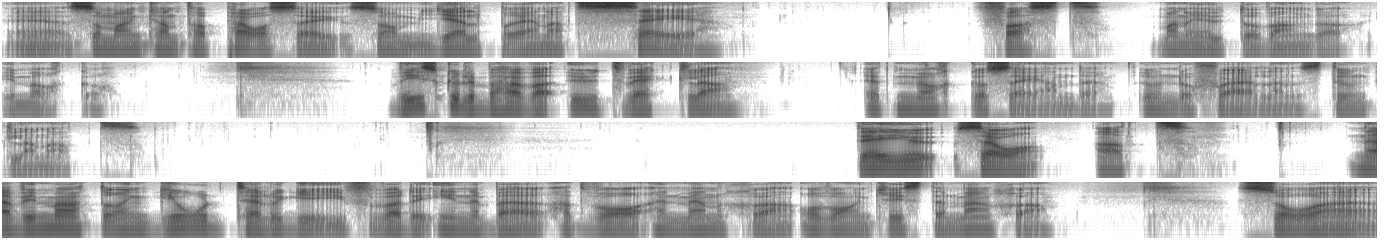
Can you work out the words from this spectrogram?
eh, som man kan ta på sig som hjälper en att se fast man är ute och vandrar i mörker. Vi skulle behöva utveckla ett mörkerseende under själens dunkla natt. Det är ju så att när vi möter en god teologi för vad det innebär att vara en människa och vara en kristen människa så eh,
